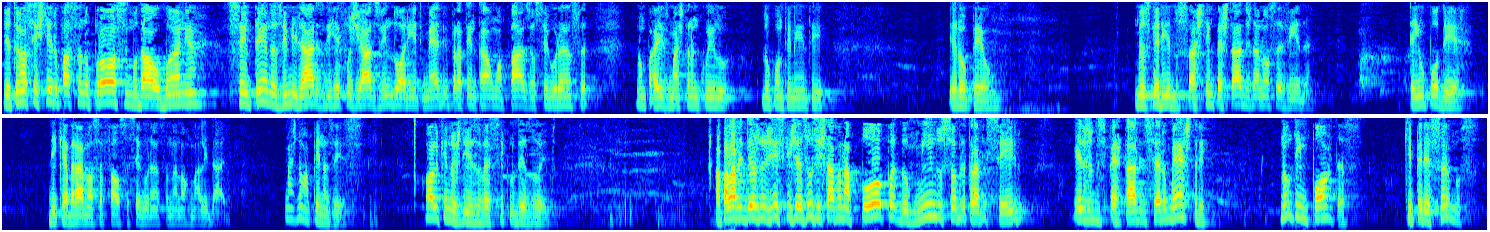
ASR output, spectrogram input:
Eu tenho assistido passando próximo da Albânia, centenas e milhares de refugiados vindo do Oriente Médio para tentar uma paz e uma segurança num país mais tranquilo do continente europeu. Meus queridos, as tempestades da nossa vida têm o poder de quebrar a nossa falsa segurança na normalidade. Mas não apenas esse. Olha o que nos diz o versículo 18. A palavra de Deus nos diz que Jesus estava na popa, dormindo sobre o travesseiro. Eles o despertaram e disseram: Mestre, não te importas que pereçamos?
